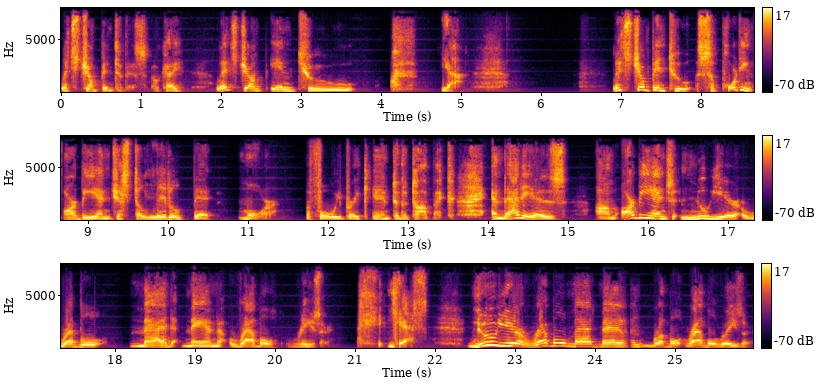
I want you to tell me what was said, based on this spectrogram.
let's jump into this, okay? Let's jump into yeah. Let's jump into supporting RBN just a little bit more before we break into the topic. And that is um, RBN's New Year Rebel Madman Rabble Raiser. yes, New Year Rebel Madman Rebel Rabble Raiser.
